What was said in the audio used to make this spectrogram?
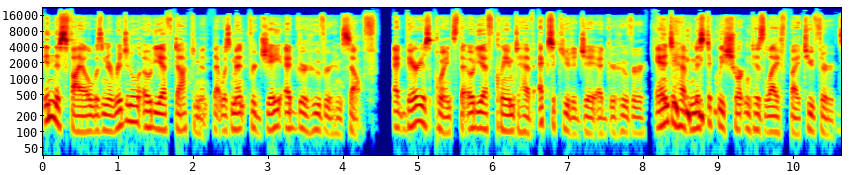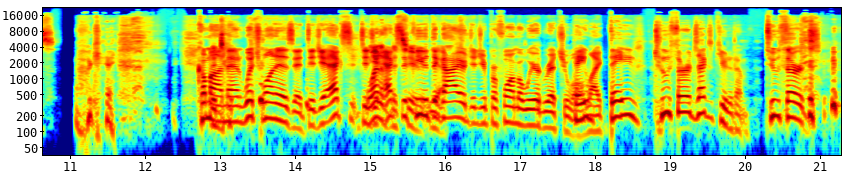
In this file was an original ODF document that was meant for J. Edgar Hoover himself. At various points, the ODF claimed to have executed J. Edgar Hoover and to have mystically shortened his life by two thirds. Okay. Come on, man. Which one is it? Did you ex- did One you of the two, execute the yeah. guy or did you perform a weird ritual? They like they two thirds executed him. two thirds,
